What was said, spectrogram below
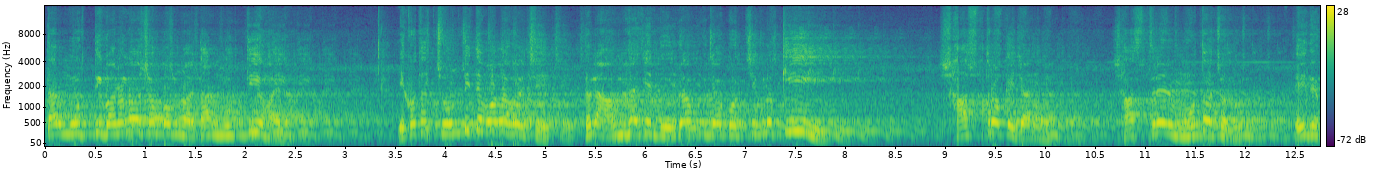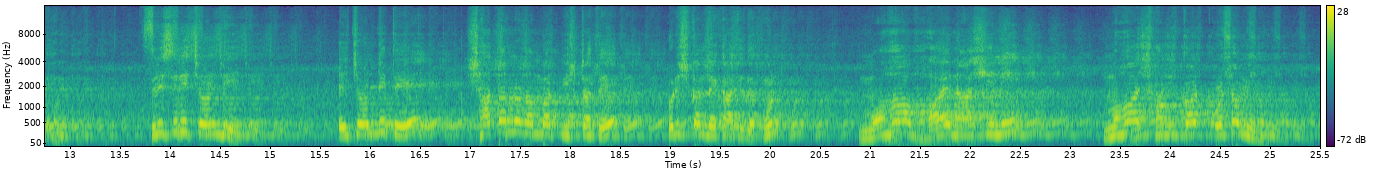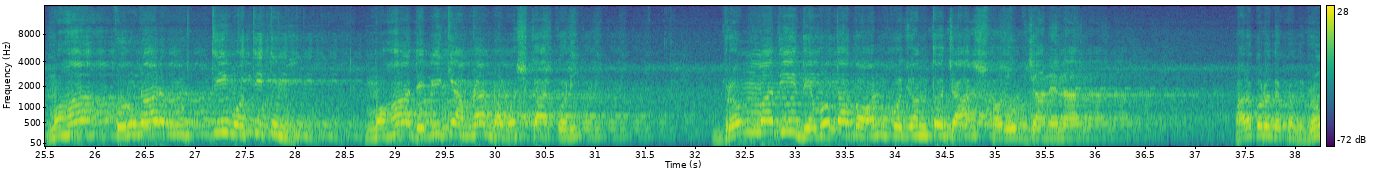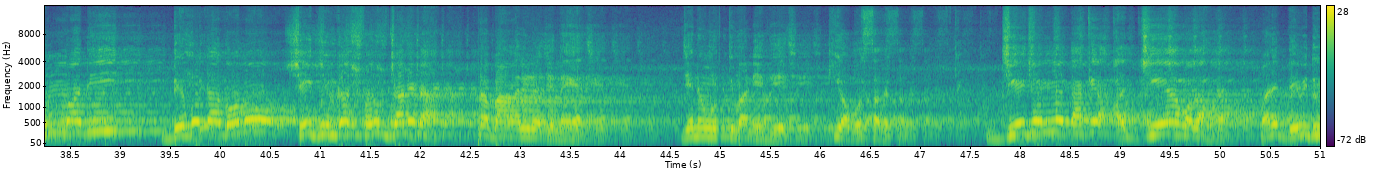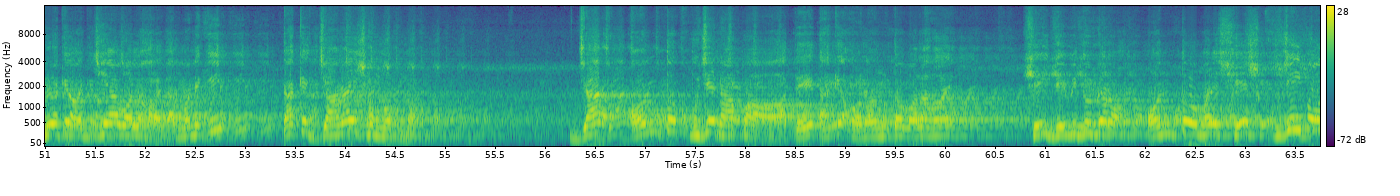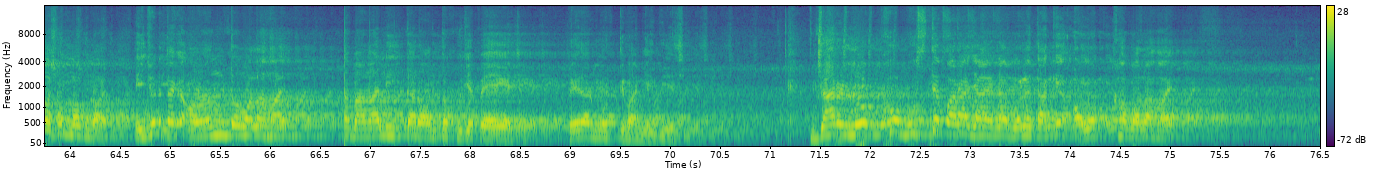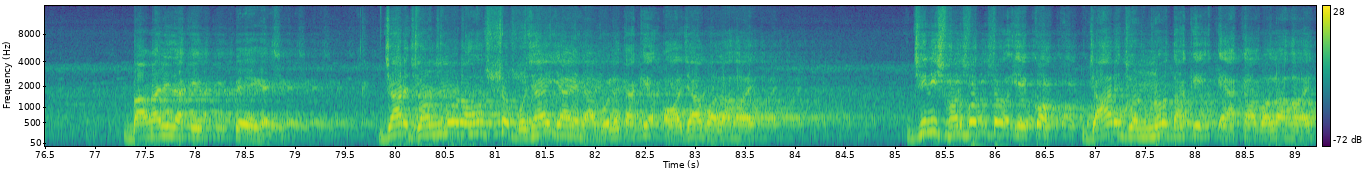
তার মূর্তি বানানোও সম্ভব নয়, তার মূর্তি হয় না। কথা চণ্ডীতে বলা হয়েছে। তাহলে আমরা যে দুর্গা পূজা করছি, এগুলো কি? শাস্ত্রকে জানুন। শাস্ত্রের মতো চলুন। এই দেখুন, শ্রী শ্রী চণ্ডী। এই চণ্ডীতে সাতান্ন নম্বর পৃষ্ঠাতে পরিষ্কার লেখা আছে, দেখুন মহা ভয় নাশিনী মহা সংকট প্রশমিনী মহা করুণার মূর্তিমতি তুমি, মহাদেবীকে আমরা নমস্কার করি। ব্রহ্মাদি দেবতাগণ পর্যন্ত যার স্বরূপ জানে না। ভালো করে দেখুন, ব্রহ্মাদি দেবতাগণও সেই দুর্গার স্বরূপ জানে না। আমরা বাঙালিরা জেনে গেছে, জেনে মূর্তি বানিয়ে দিয়েছে। কি অবস্থা দেখুন। যে জন্য তাকে অজ্ঞেয়া বলা হয় মানে দেবী দুর্গাকে অজ্ঞেয়া বলা হয়, তার মানে কি? তাকে জানাই সম্ভব নয়। যার অন্ত খুঁজে না পাওয়াতে তাকে অনন্ত বলা হয়। সেই দেবী দুর্গার অন্ত মানে শেষ খুঁজেই পাওয়া সম্ভব নয়। এই জন্য তাকে অনন্ত বলা হয়। বাঙালি তার অন্ত খুঁজে পেয়ে গেছে, পেয়ে তার মূর্তি বানিয়ে দিয়েছে। যার লক্ষ্য বুঝতে পারা যায় না বলে তাকে অলক্ষ্য বলা হয়। বাঙালি তাকে পেয়ে গেছে। যার জন্ম রহস্য বোঝাই যায় না বলে তাকে অজা বলা হয়। যিনি সর্বত্র একক, যার জন্য তাকে একা বলা হয়।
